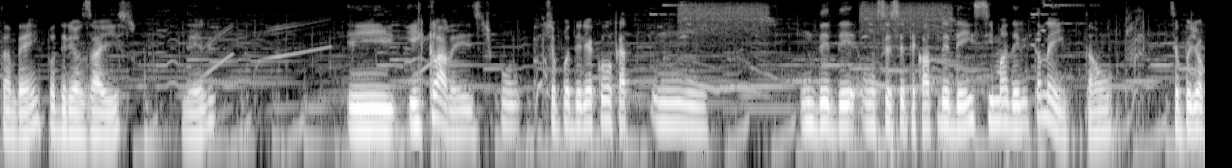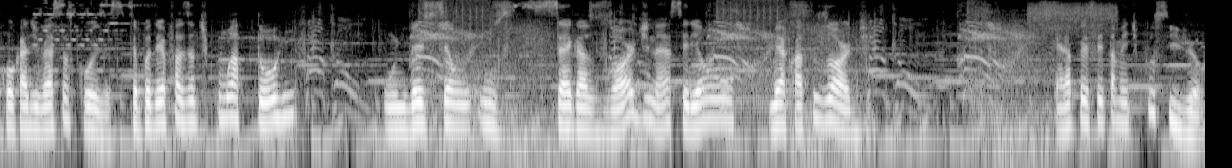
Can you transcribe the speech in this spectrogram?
também. Poderia usar isso nele. E, e claro, tipo, você poderia colocar um, um DD, um 64 DD em cima dele também. Então, você podia colocar diversas coisas. Você poderia fazer tipo uma torre, um, em vez de ser um, um Sega Zord, né? Seria um 64 Zord. Era perfeitamente possível.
